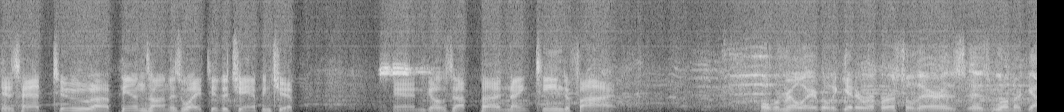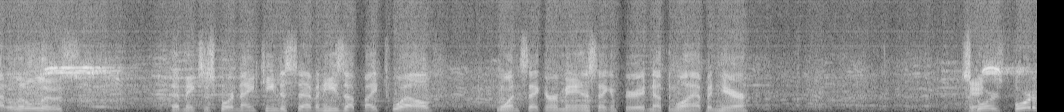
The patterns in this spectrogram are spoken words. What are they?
has had two uh, pins on his way to the championship and goes up uh, 19 to 5. Obermiller able to get a reversal there as, as Willnerd got a little loose. That makes the score 19 to 7. He's up by 12. One second remaining in the second period. Nothing will happen here. Scores 4 to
